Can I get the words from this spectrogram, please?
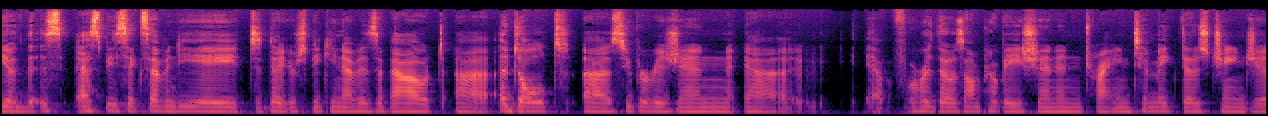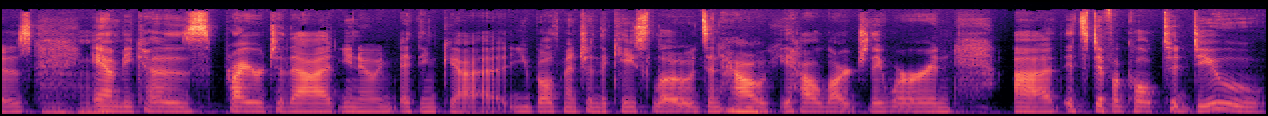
you know this SB six seventy eight that you're speaking of is about uh, adult uh, supervision. Uh, for those on probation and trying to make those changes. Mm-hmm. And because prior to that, you know, I think uh, you both mentioned the caseloads and how how large they were, and uh, it's difficult to do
